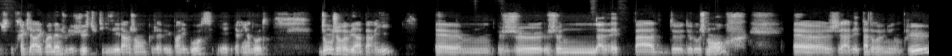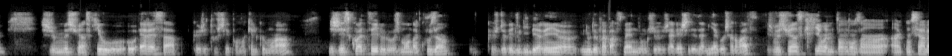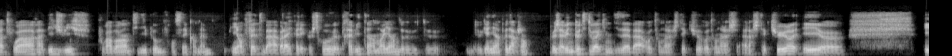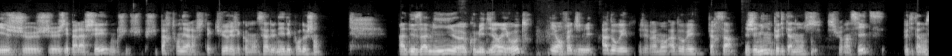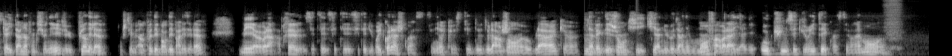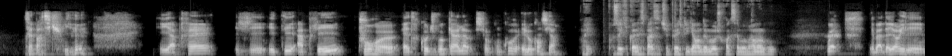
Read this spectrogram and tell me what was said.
j'étais très clair avec moi-même. Je voulais juste utiliser l'argent que j'avais eu par les bourses et, rien d'autre. Donc je reviens à Paris. Euh, je, je n'avais pas de, de logement. Euh, j'avais pas de revenus non plus. Je me suis inscrit au, au RSA que j'ai touché pendant quelques mois. J'ai squatté le logement d'un cousin que je devais lui libérer euh, une ou deux fois par semaine, donc j'allais chez des amis à gauche à droite. Je me suis inscrit en même temps dans un, un, conservatoire à Villejuif pour avoir un petit diplôme français quand même. Et en fait, bah voilà, il fallait que je trouve très vite un moyen de, de, de gagner un peu d'argent. J'avais une petite voix qui me disait bah retourne à l'architecture, retourne à l'architecture et euh, et je j'ai pas lâché, donc je, je, suis pas retourné à l'architecture et j'ai commencé à donner des cours de chant à des amis euh, comédiens et autres. Et en fait, j'ai adoré, j'ai vraiment adoré faire ça. J'ai mis une petite annonce sur un site, petite annonce qui a hyper bien fonctionné. J'ai eu plein d'élèves, donc j'étais un peu débordé par les élèves. Mais euh, voilà, après c'était c'était c'était du bricolage quoi. C'est-à-dire que c'était de, de l'argent euh, au black, avec des gens qui qui annulent au dernier moment. Enfin voilà, il y avait aucune sécurité quoi. C'était vraiment très particulier. Et après, j'ai été appelé pour euh, être coach vocal sur le concours Eloquentia. Oui. Pour ceux qui connaissent pas, si tu peux expliquer en deux mots, je crois que ça vaut vraiment le coup. Ouais. Et bah d'ailleurs, il est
